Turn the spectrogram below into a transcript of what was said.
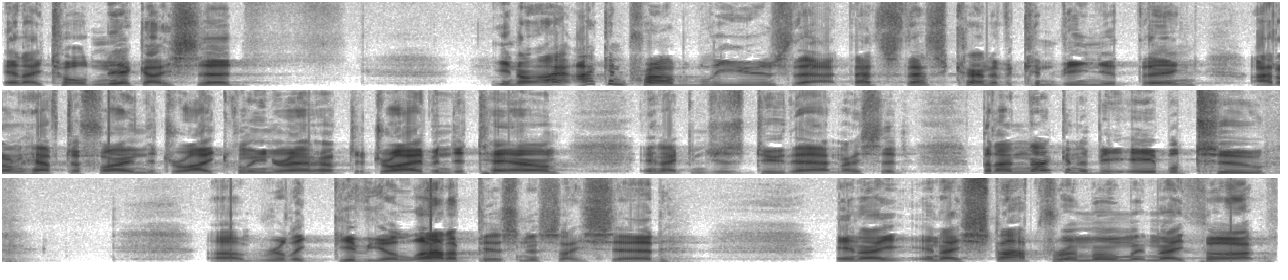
And I told Nick, I said, you know, I, I, can probably use that. That's, that's kind of a convenient thing. I don't have to find the dry cleaner. I don't have to drive into town, and I can just do that. And I said, but I'm not going to be able to uh, really give you a lot of business, I said. And I, and I stopped for a moment and I thought,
